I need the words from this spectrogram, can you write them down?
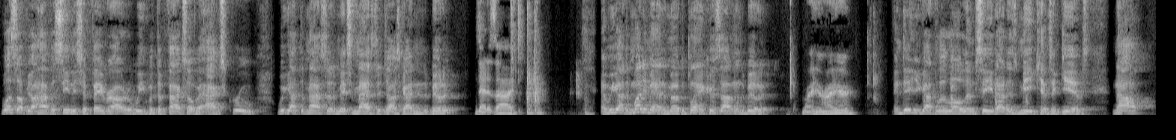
What's up, y'all? Have a seat. It's your favorite hour of the week with the Facts Over Acts crew. We got the master of the mix and master, Josh Guyton in the building. That is I. And we got the money man, the Mel the Plan, Chris Allen in the building. Right here, right here. And then you got the little old MC, that is me, Kenton Gibbs. Now,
